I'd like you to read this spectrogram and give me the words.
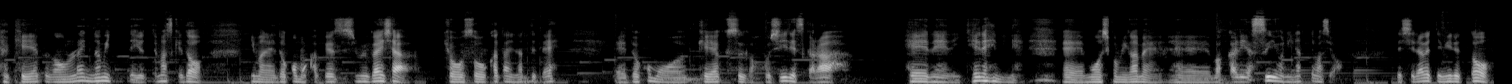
て契約がオンラインのみって言ってますけど、今ね、ドコモ格安 SIM 会社競争方になってて、えー、どこも契約数が欲しいですから、丁寧に丁寧にね、えー、申し込み画面、えー、わかりやすいようになってますよ。で、調べてみると、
